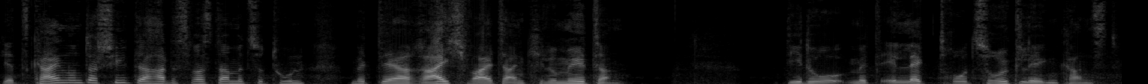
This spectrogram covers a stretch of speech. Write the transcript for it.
jetzt keinen Unterschied. Da hat es was damit zu tun mit der Reichweite an Kilometern, die du mit Elektro zurücklegen kannst.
